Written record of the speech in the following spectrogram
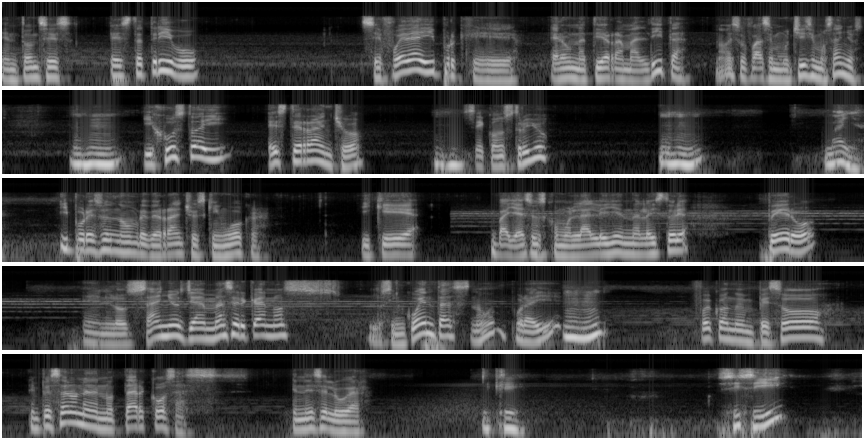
Entonces, esta tribu se fue de ahí porque era una tierra maldita, ¿no? Eso fue hace muchísimos años. Y justo ahí, este rancho se construyó. Vaya. Y por eso el nombre de rancho Skinwalker. Y que, vaya, eso es como la leyenda, la historia. Pero en los años ya más cercanos, los 50, ¿no? Por ahí, fue cuando empezó, empezaron a notar cosas en ese lugar. ¿Qué? Sí, sí.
